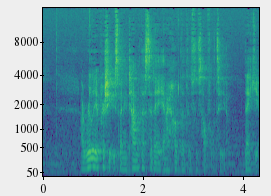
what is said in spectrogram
I really appreciate you spending time with us today, and I hope that this was helpful to you. Thank you.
